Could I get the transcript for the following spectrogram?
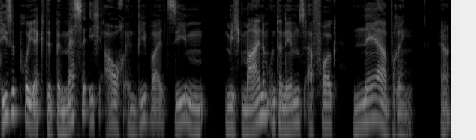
Diese Projekte bemesse ich auch, inwieweit sie mich meinem Unternehmenserfolg näher bringen. Ja?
